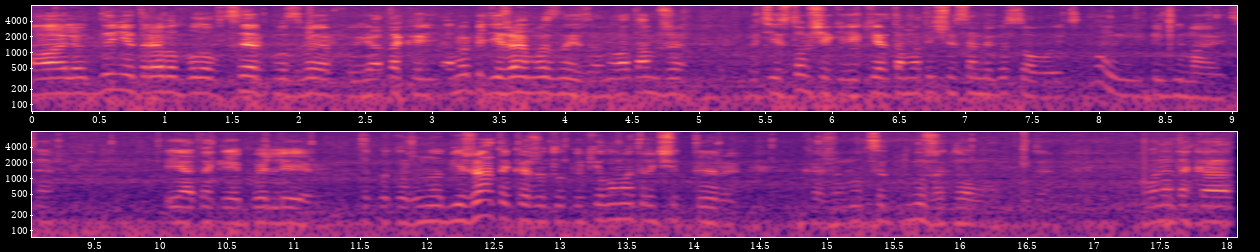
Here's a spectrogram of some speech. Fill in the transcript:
А людині треба було в церкву зверху. Я такий, а ми під'їжджаємо знизу. Ну а там же ті стовпчики, які автоматично самі висовуються, ну і піднімаються. І я такий, блін. Типу кажу, ну об'їжджати, кажу, тут ну, кілометри 4. Кажу, ну це дуже довго буде. Вона така,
